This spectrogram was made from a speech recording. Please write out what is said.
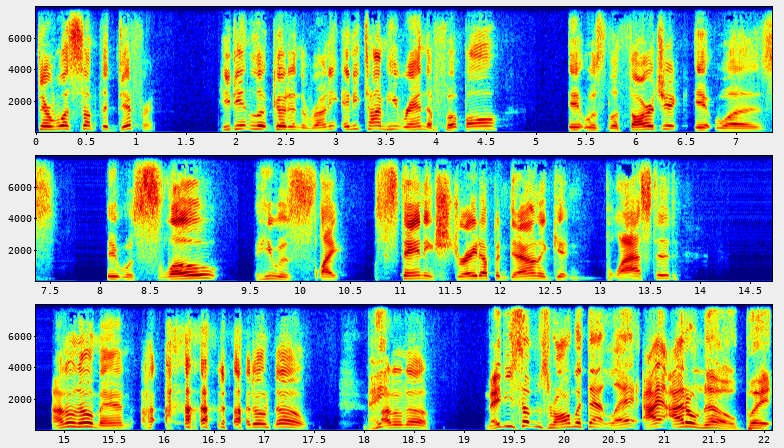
there was something different. He didn't look good in the running. Anytime he ran the football, it was lethargic. It was it was slow. He was like standing straight up and down and getting blasted. I don't know, man. I, I don't know. Maybe, I don't know. Maybe something's wrong with that leg. I, I don't know, but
